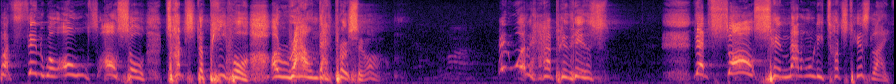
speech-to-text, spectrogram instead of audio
but sin will also touch the people around that person. Oh. And what happened is that Saul's sin not only touched his life,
